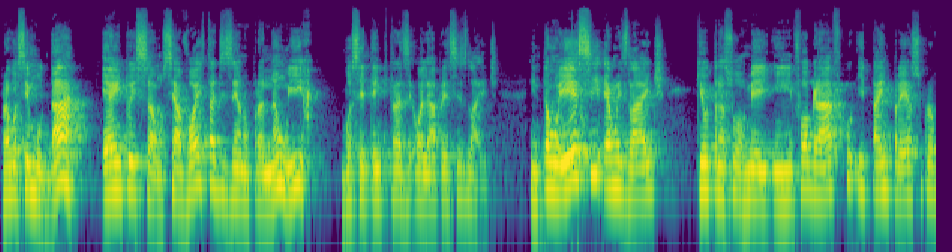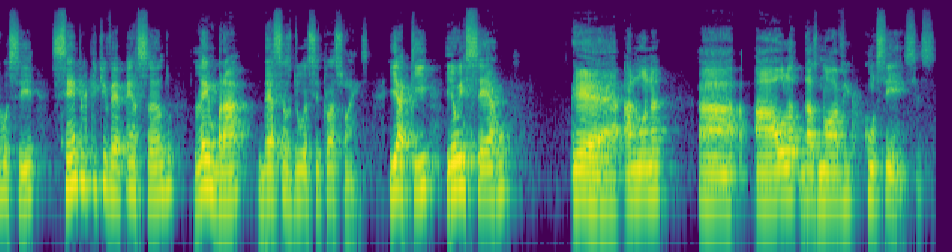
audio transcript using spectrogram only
para você mudar, é a intuição. Se a voz está dizendo para não ir, você tem que trazer, olhar para esse slide. Então esse é um slide que eu transformei em infográfico e está impresso para você, sempre que estiver pensando, lembrar dessas duas situações. E aqui eu encerro é, a nona a, a aula das nove consciências.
